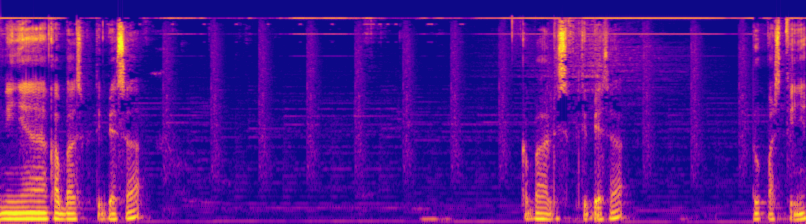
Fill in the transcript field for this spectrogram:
ininya kabel seperti biasa. Kabel seperti biasa itu pastinya.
